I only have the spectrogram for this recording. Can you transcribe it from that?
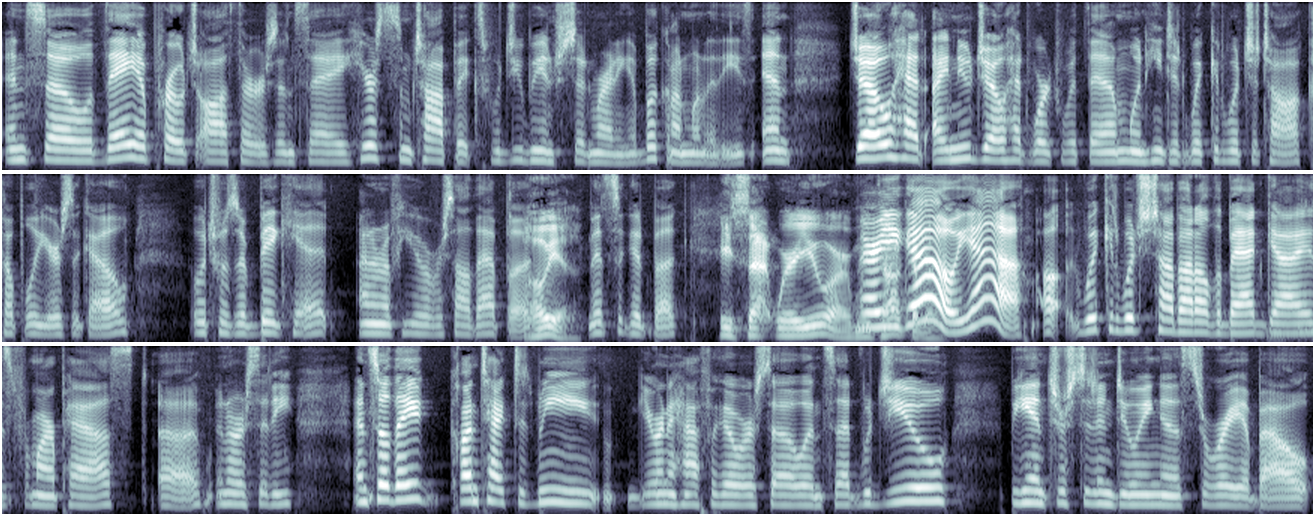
And so they approach authors and say, "Here's some topics. Would you be interested in writing a book on one of these?" And Joe had I knew Joe had worked with them when he did Wicked Wichita a couple of years ago, which was a big hit. I don't know if you ever saw that book. Oh, yeah. it's a good book. He sat where you are. There you go. Yeah. Uh, Wicked Wichita about all the bad guys from our past uh, in our city. And so they contacted me a year and a half ago or so and said, Would you be interested in doing a story about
